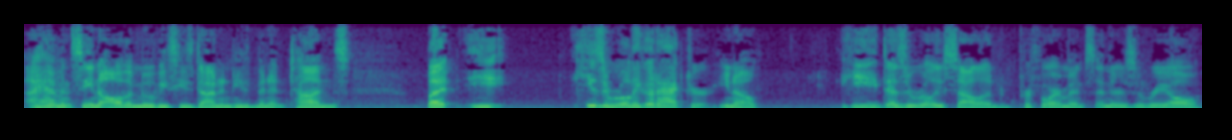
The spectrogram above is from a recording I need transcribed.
I haven't seen all the movies he's done, and he's been in tons. But he he's a really good actor. You know, he does a really solid performance, and there's a real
